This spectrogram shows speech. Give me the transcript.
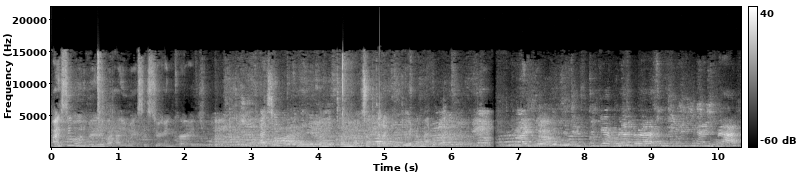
I stay motivated by having my sister encourage me. I stay motivated by telling myself that I can do it no matter what. My goal is to get better at reading and math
